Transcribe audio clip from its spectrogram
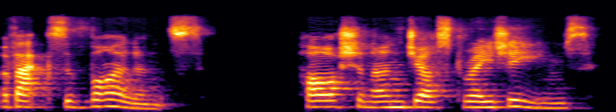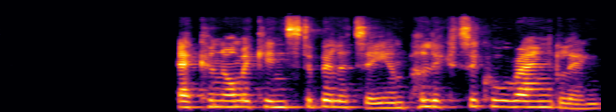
of acts of violence, harsh and unjust regimes, economic instability, and political wrangling.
